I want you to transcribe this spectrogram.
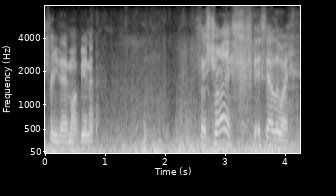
tree there might be in it. So let's try this, let's get this out of the way.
